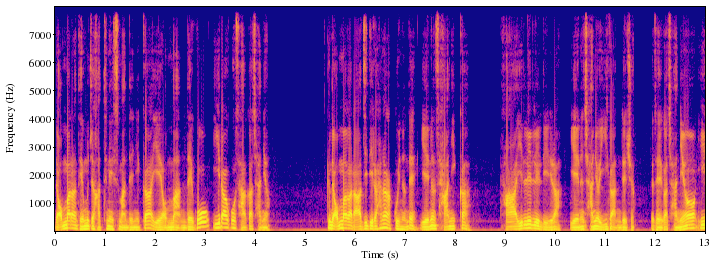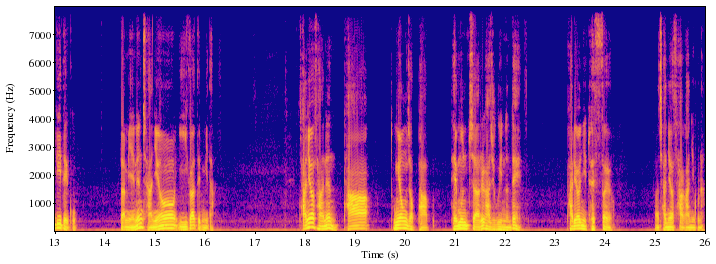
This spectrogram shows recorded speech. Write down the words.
엄마랑 대문자 같은 애 있으면 안 되니까 얘 엄마 안 되고 1하고 4가 자녀. 근데 엄마가 라지디를 하나 갖고 있는데 얘는 4니까 다 1111이라 얘는 자녀 2가 안 되죠. 그래서 얘가 자녀 1이 되고 그 다음에 얘는 자녀 2가 됩니다. 자녀 4는 다 동형접합 대문자를 가지고 있는데 발현이 됐어요. 아, 자녀 4가 아니구나.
